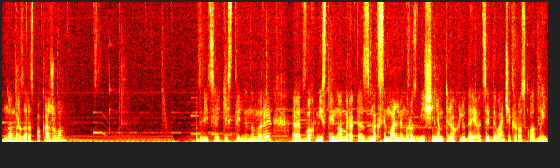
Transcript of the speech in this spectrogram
номер зараз покажу вам. Подивіться, які стильні номери. Е, Двохмісний номер з максимальним розміщенням трьох людей. Оцей диванчик розкладний.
